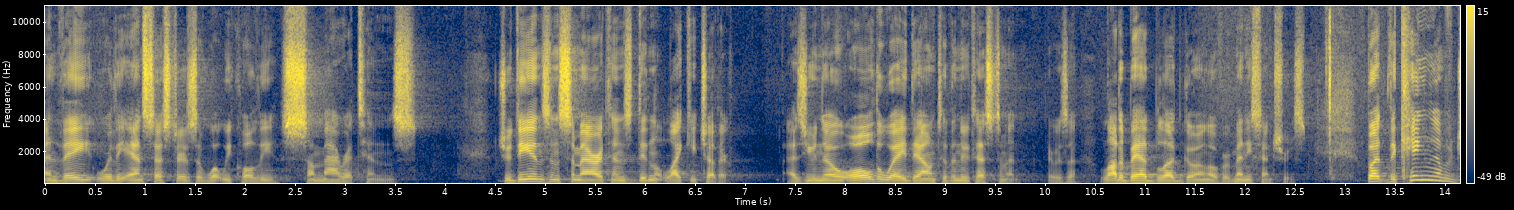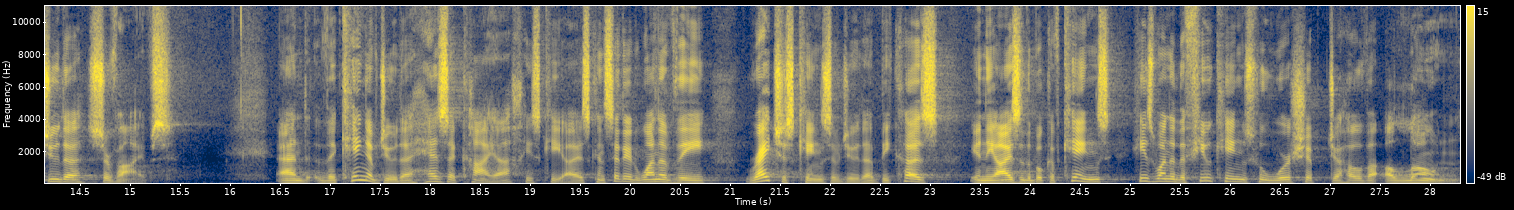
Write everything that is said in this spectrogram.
and they were the ancestors of what we call the Samaritans. Judeans and Samaritans didn't like each other, as you know, all the way down to the New Testament. There was a lot of bad blood going over many centuries. But the kingdom of Judah survives. And the king of Judah, Hezekiah, Hizkiah, is considered one of the righteous kings of Judah because, in the eyes of the book of Kings, he's one of the few kings who worshiped Jehovah alone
